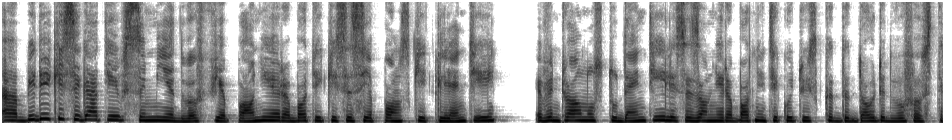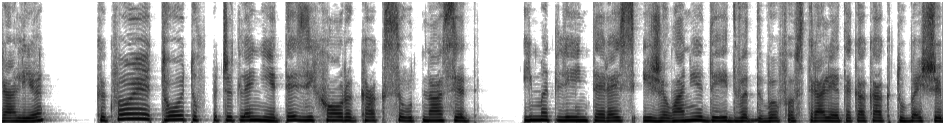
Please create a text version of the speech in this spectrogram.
а бидейки сега ти в самият в Япония, работейки с японски клиенти, евентуално студенти или сезонни работници, които искат да дойдат в Австралия, какво е твоето впечатление? Тези хора как се отнасят? Имат ли интерес и желание да идват в Австралия така както беше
